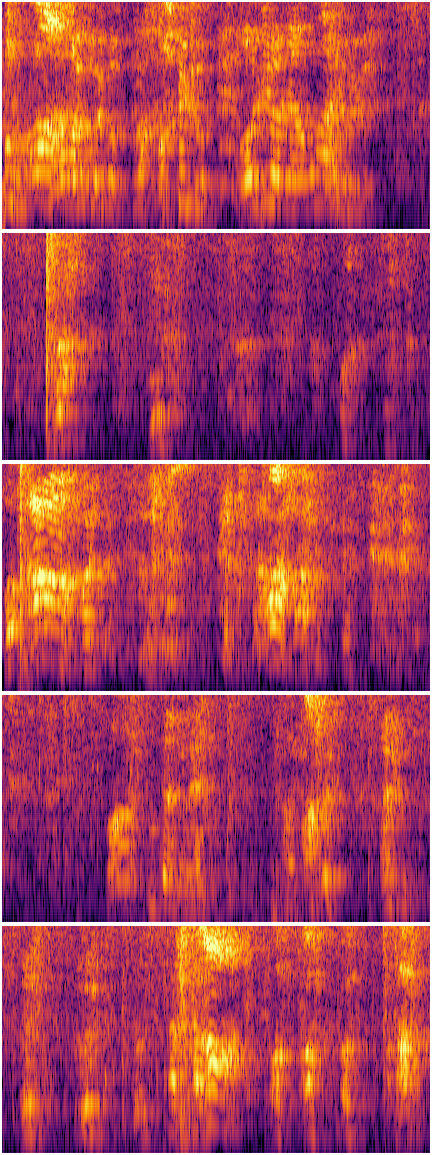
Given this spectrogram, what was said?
붕, 어, 아이고, 아이고, 아이고, 어지러냐고, 아이고, 아, 오, 어, 어, 아, 아, 와, 진짜 힘드네. 아, 아, 아이고, 아, 아, 아, 아.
